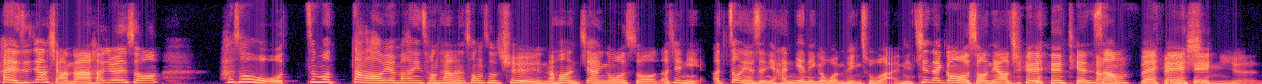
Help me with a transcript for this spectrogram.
他也是这样想的、啊，他就会说。他说我：“我我这么大老远把你从台湾送出去，然后你竟然跟我说，而且你呃，重点是你还念了一个文凭出来。你现在跟我说你要去天上飞，飞行员、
